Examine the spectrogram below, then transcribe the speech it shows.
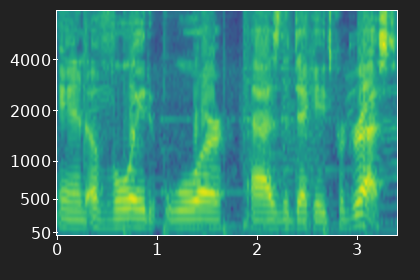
and avoid war as the decades progressed.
